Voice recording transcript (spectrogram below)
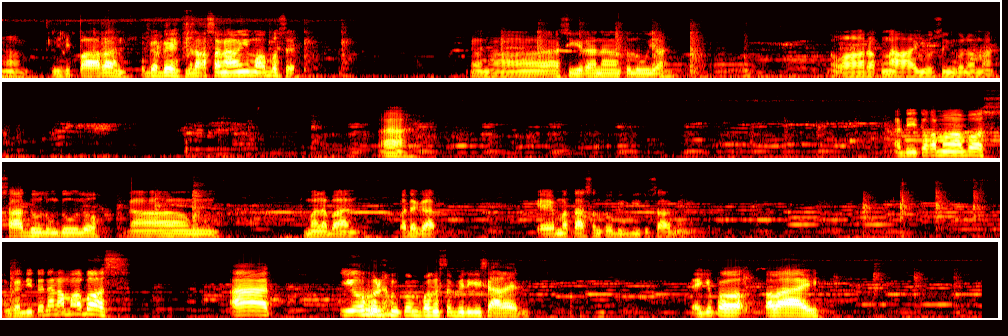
Yan. Niliparan. Kagabi, malakas ang hangin mga boss, eh. Yan, nasira na ng tuluyan. Nawarak na, ayusin ko naman. Ah. Andito ka mga boss sa dulong-dulo ng Malaban, Padagat. Kaya mataas ang tubig dito sa amin. Hanggang dito na lang mga boss. At iuulam kong bangus sa binigay sa akin. Thank you po. Bye-bye.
